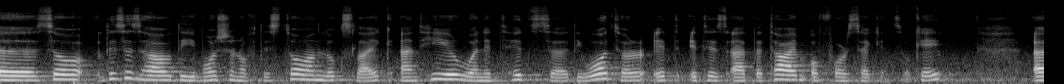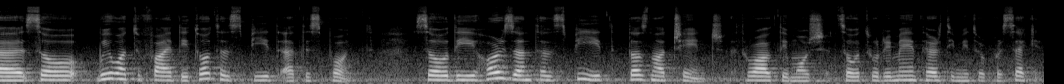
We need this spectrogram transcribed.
Uh, so this is how the motion of the stone looks like and here when it hits uh, the water it, it is at the time of 4 seconds okay uh, so we want to find the total speed at this point. So the horizontal speed does not change throughout the motion, so it will remain 30 meter per second.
